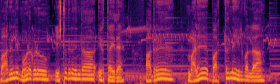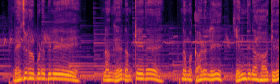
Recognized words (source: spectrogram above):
ಬಾನಲ್ಲಿ ಮೋಡಗಳು ಇಷ್ಟು ದಿನದಿಂದ ಇರ್ತಾ ಇದೆ. ಆದ್ರೆ ಮಳೆ ಬರ್ತಾನೆ ಇಲ್ವಲ್ಲ? ಬೇಜಾರಾಗ್ಬಿಡು ಬಿಲಿ ನಂಗೆ ನಂಬಿಕೆ ಇದೆ. ನಮ್ಮ ಕಾಡಲ್ಲಿ ಎಂದಿನ ಹಾಗೆ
